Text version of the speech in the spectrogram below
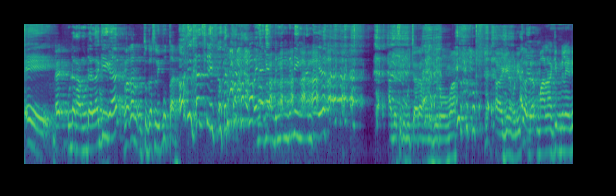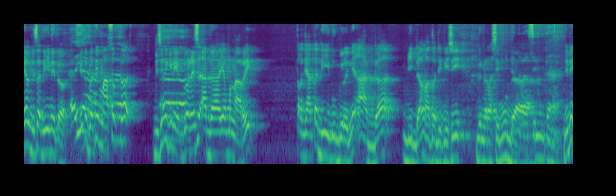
eh, Eh. udah nggak muda lagi kan Enggak kan tugas liputan. oh juga selimut banyak yang bening-bening nanti ya Ada seribu cara menuju Roma. ah, gini, Bun. itu ada, manakib milenial bisa di ini tuh. Eh, itu iya. berarti masuk ke Di sini gini, Bro Nesis ada yang menarik. Ternyata di Ibu Bel ini ada bidang atau divisi generasi muda. Generasi muda. Jadi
